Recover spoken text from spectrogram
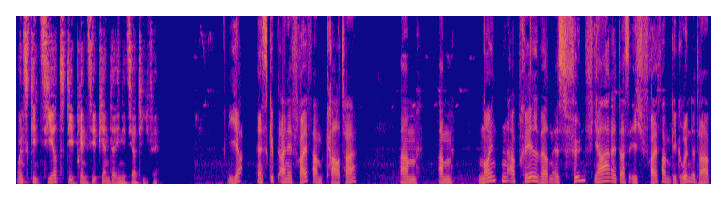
und skizziert die Prinzipien der Initiative. Ja, es gibt eine Freifarm-Charta. Ähm, am 9. April werden es fünf Jahre, dass ich Freifarm gegründet habe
